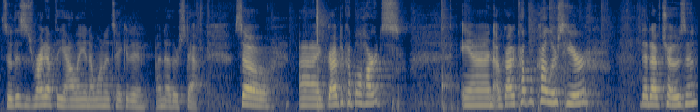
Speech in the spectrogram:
So this is right up the alley and I want to take it a, another step. So I grabbed a couple of hearts and I've got a couple of colors here that I've chosen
